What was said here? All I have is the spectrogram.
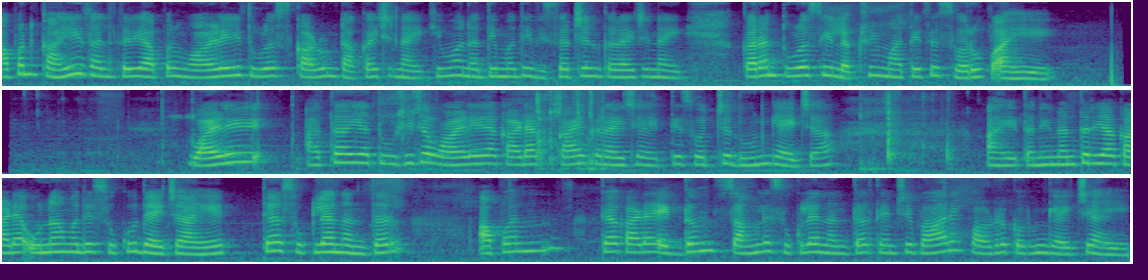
आपण काही झाले तरी आपण वाळलेली तुळस काढून टाकायची नाही किंवा नदीमध्ये विसर्जन करायचे नाही कारण तुळस ही लक्ष्मी मातेचे स्वरूप आहे. वाळले आता या तुळशीच्या वाळलेल्या काड्या काय करायच्या आहेत ते स्वच्छ धुवून घ्यायच्या. आहेत आणि नंतर या काड्या उन्हामध्ये सुकू द्यायच्या आहेत. त्या सुकल्यानंतर आपण त्या काड्या एकदम चांगल्या सुकल्यानंतर त्यांची बारीक पावडर करून घ्यायची आहे.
